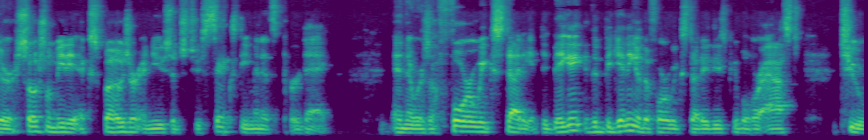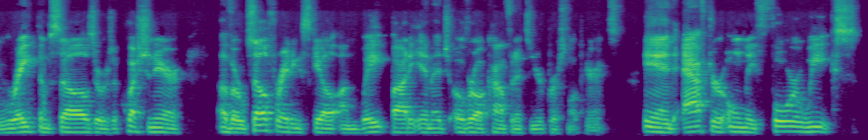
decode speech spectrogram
their social media exposure and usage to 60 minutes per day. And there was a four week study. At the beginning, the beginning of the four week study, these people were asked to rate themselves. There was a questionnaire of a self rating scale on weight, body image, overall confidence, in your personal appearance. And after only four weeks,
